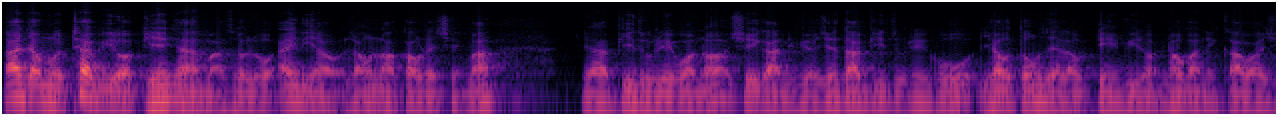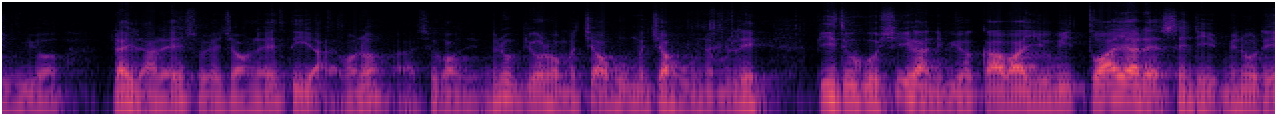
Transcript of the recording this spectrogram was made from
အဲအကြောင်းမလို့ထပ်ပြီးတော့ပြင်းခံရမှာဆိုလို့အဲ့နေရာကိုအလောင်းလာကောက်တဲ့အချိန်မှာ ပြည်သူတွေဗောနော်ရှေ့ကနေပြီးတော့ရသားပြည်သူတွေကိုအယောက်30လောက်တင်ပြီးတော့နောက်ကနေကာဗာယူပြီးတော့လိုက်လာတယ်ဆိုတဲ့အကြောင်းလည်းသိရတယ်ဗောနော်အဲစစ်ကောင်စီမင်းတို့ပြောတော့မကြောက်ဘူးမကြောက်ဘူးနဲ့မလေးပြည်သူကိုရှေ့ကနေပြီးတော့ကာဗာယူပြီးသွားရတဲ့အဆင့်ထိမင်းတို့တွေ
